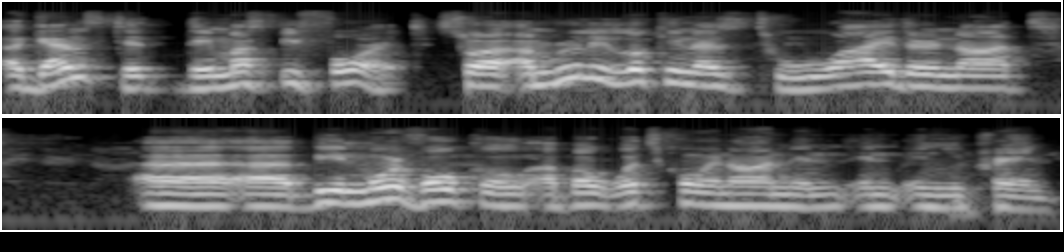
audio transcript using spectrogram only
against it, they must be for it. So I'm really looking as to why they're not uh, uh, being more vocal about what's going on in, in, in Ukraine.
